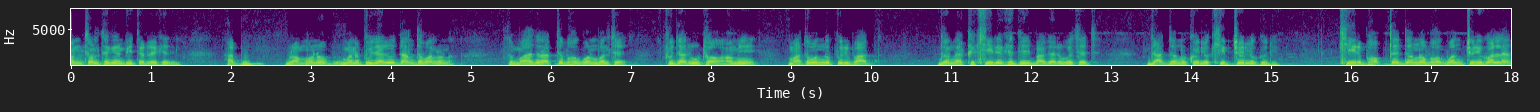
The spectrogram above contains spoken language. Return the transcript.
অঞ্চল থেকে ভিতরে রেখে দিল। আর ব্রাহ্মণও মানে পূজারীও জানতে পারল না। তো মাঝরাত্রে ভগবান বলছে, পূজারি, উঠো, আমি মাধবন্ধ পরিপাত জন্য একটা ক্ষীর রেখেছি, বাজারে বসেছে। যার জন্য কইলো, ক্ষীর চৈল করি। ক্ষীর ভক্তের জন্য ভগবান চুরি করলেন,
